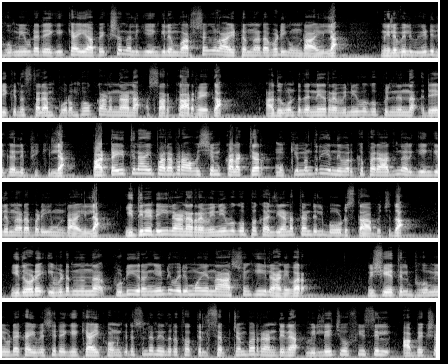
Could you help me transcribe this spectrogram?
ഭൂമിയുടെ രേഖയ്ക്കായി അപേക്ഷ നൽകിയെങ്കിലും വർഷങ്ങളായിട്ടും നടപടി ഉണ്ടായില്ല. നിലവിൽ വീടിരിക്കുന്ന സ്ഥലം പുറമ്പോക്കാണെന്നാണ് സർക്കാർ രേഖ. അതുകൊണ്ട് തന്നെ റവന്യൂ വകുപ്പിൽ നിന്ന് രേഖ ലഭിക്കില്ല. പട്ടയത്തിനായി പല പ്രാവശ്യം കളക്ടർ മുഖ്യമന്ത്രി എന്നിവർക്ക് പരാതി നൽകിയെങ്കിലും നടപടിയും ഉണ്ടായില്ല ഇതിനിടയിലാണ് റവന്യൂ വകുപ്പ് കല്യാണത്തണ്ടിൽ ബോർഡ് സ്ഥാപിച്ചത്. ഇതോടെ ഇവിടെ നിന്ന് കുടിയിറങ്ങേണ്ടി വരുമോ എന്ന ആശങ്കയിലാണിവർ. വിഷയത്തിൽ ഭൂമിയുടെ കൈവശ രേഖയ്ക്കായി കോൺഗ്രസിന്റെ നേതൃത്വത്തിൽ സെപ്റ്റംബർ രണ്ടിന് വില്ലേജ് ഓഫീസിൽ അപേക്ഷ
